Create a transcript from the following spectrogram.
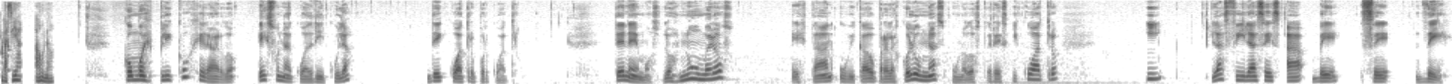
Vacía, a 1. Como explicó Gerardo, es una cuadrícula de 4x4. Tenemos los números, están ubicados para las columnas 1, 2, 3 y 4. Y las filas es A, B, C, D.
